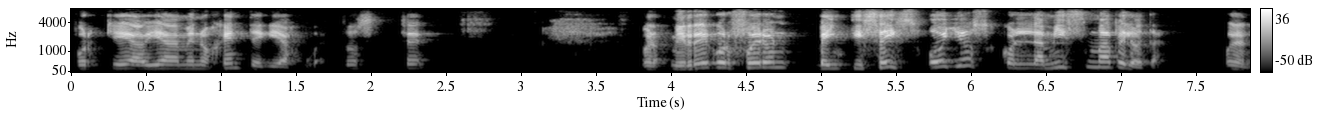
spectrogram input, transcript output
porque había menos gente que iba a jugar. Entonces, bueno, mi récord fueron 26 hoyos con la misma pelota. Bueno,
